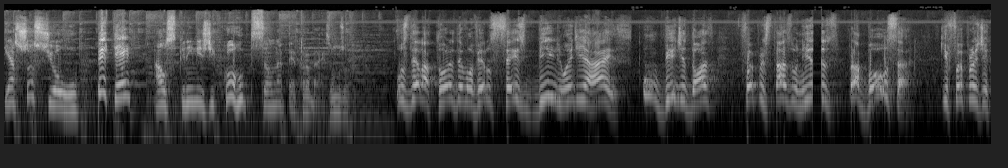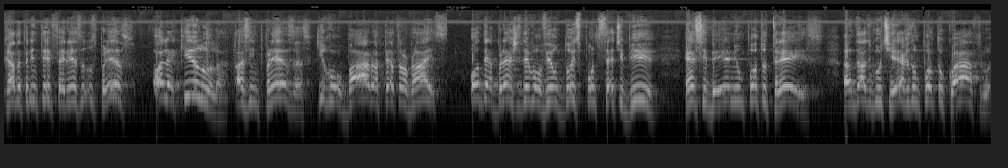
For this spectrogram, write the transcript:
e associou o PT aos crimes de corrupção na Petrobras. Vamos ouvir. Os delatores devolveram 6 bilhões de reais. Um bi de doses foi para os Estados Unidos, para a Bolsa, que foi prejudicada pela interferência nos preços. Olha aqui, Lula, as empresas que roubaram a Petrobras. Odebrecht devolveu 2,7 bi, SBM 1,3, Andrade Gutierrez 1,4,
